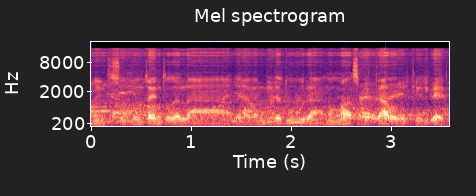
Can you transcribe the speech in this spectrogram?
niente, sono contento della, della candidatura, non me l'aspettavo perché ripeto,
